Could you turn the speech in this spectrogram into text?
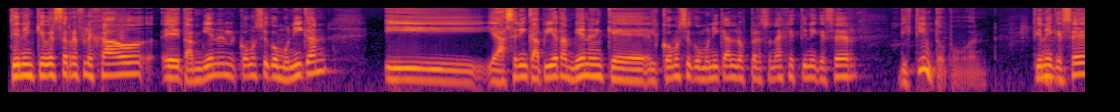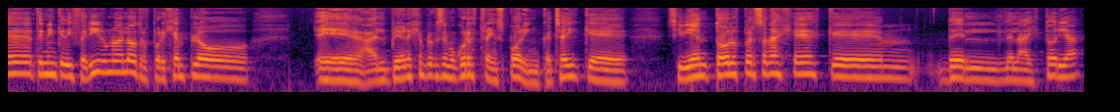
tienen que verse reflejados eh, también en cómo se comunican y, y, hacer hincapié también en que el cómo se comunican los personajes tiene que ser distinto. Tiene que ser, tienen que diferir uno del otro. Por ejemplo, eh, el primer ejemplo que se me ocurre es Trainspotting, ¿cachai? Que si bien todos los personajes que mm, de la historia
